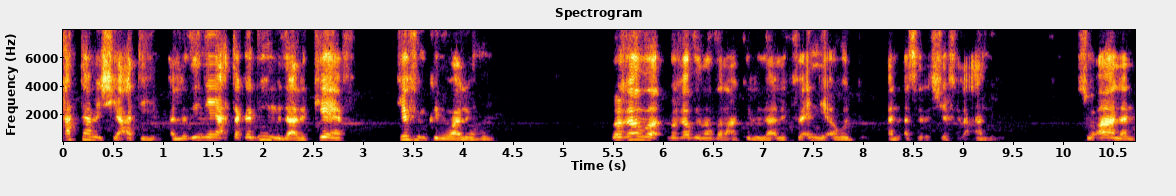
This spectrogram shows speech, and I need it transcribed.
حتى من شيعتهم الذين يعتقدون بذلك. كيف؟ كيف يمكن يوالوهم؟ بغض, بغض النظر عن كل ذلك فإني أود أن أسأل الشيخ العاملي سؤالا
